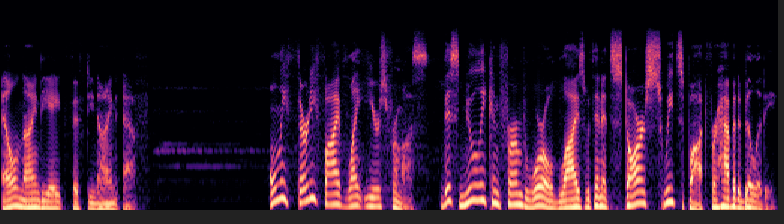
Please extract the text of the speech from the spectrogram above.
L 98-59 f. Only 35 light-years from us, this newly confirmed world lies within its star's sweet spot for habitability.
